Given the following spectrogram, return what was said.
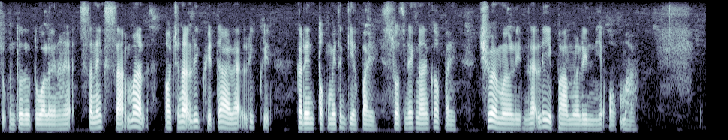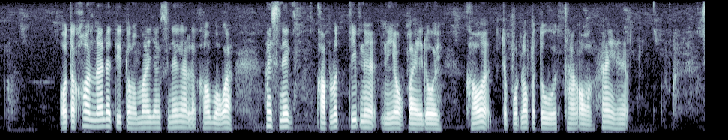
สู้กันตัวต่อตัวเลยนะฮะสเน็กสามารถเอาชนะลิควิดได้และลิควิดกระเด็นตกเมทัลเกียร์ไป ส่วนสเน็กนั้นก็ไปช่วยเมอร์ลินและรีบพาเมอร์ลินหนีออกมา โอตาคอนนะได้ติดต่อมายังสเน็กและเขาบอกว่าให้สเน็กขับรถจิ๊บเนี่ยหนีออกไปโดยเขาจะปลดล็อกประตูทางออกให้ฮะส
